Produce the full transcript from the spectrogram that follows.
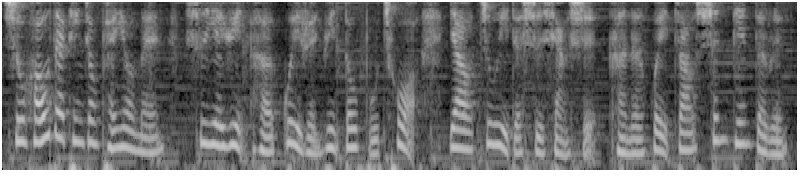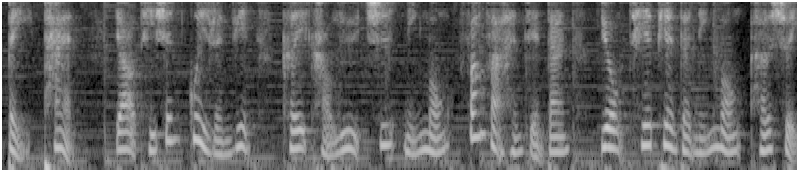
属猴的听众朋友们，事业运和贵人运都不错，要注意的事项是可能会遭身边的人背叛。要提升贵人运，可以考虑吃柠檬，方法很简单。用切片的柠檬和水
